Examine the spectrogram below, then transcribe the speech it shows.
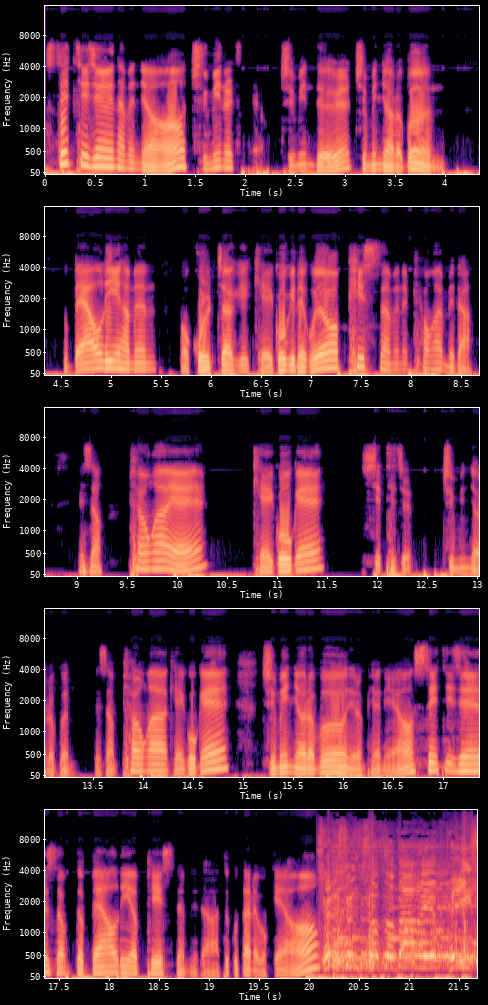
citizen 하면요, 주민을 뜻해요. 주민들, 주민 여러분. 그 valley 하면 뭐 골짜기, 계곡이 되고요. peace 하면 평화입니다. 그래서 평화의 계곡의 citizen, 주민 여러분. 그래서 평화 계곡의 주민 여러분 이런 표현이에요. citizens of the Valley of Peace 됩니다. 듣고 따라해 볼게요. citizens of the Valley of Peace,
